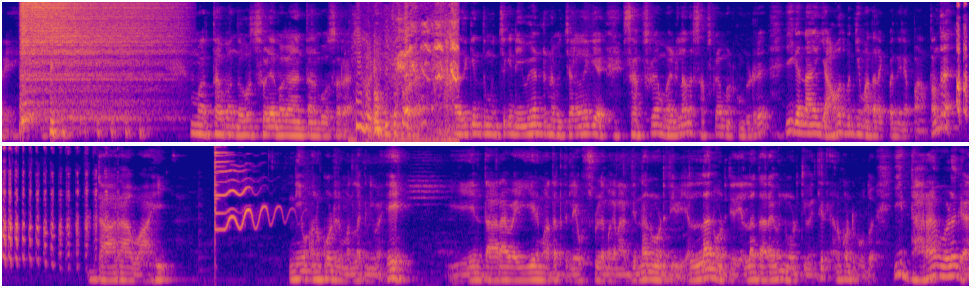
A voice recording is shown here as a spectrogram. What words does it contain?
ರೀ ಮತ್ತ ಬಂದ ಸುಳೆ ಮಗ ಅಂತ ಅನ್ಬೋದು ಅದಕ್ಕಿಂತ ಮುಂಚೆಗೆ ನೀವೇನ್ರಿ ನಮ್ಮ ಚಾನಲ್ಗೆ ಸಬ್ಸ್ಕ್ರೈಬ್ ಮಾಡಿಲ್ಲ ಅಂದ್ರೆ ಸಬ್ಸ್ಕ್ರೈಬ್ ಮಾಡ್ಕೊಂಡ್ಬಿಡ್ರಿ. ಈಗ ನಾನು ಯಾವ್ದ ಬಗ್ಗೆ ಮಾತಾಡಕ್ಕೆ ಬಂದಿನಪ್ಪ ಅಂತಂದ್ರೆ, ಧಾರಾವಾಹಿ. ನೀವು ಅನ್ಕೊಂಡ್ರಿ ಮೊದ್ಲಕ್ಕೆ ನೀವು, ಏ, ಏನು ಧಾರಾವಾಹಿ, ಏನು ಮಾತಾಡ್ತಿಲ್ಲ ಸುಳ್ಳೆ ಮಗನ? ದಿನ ನೋಡ್ತೀವಿ, ಎಲ್ಲ ನೋಡ್ತೀವಿ, ಎಲ್ಲ ಧಾರಾವಾಹಿ ನೋಡ್ತೀವಿ ಅಂತೇಳಿ ಅನ್ಕೊಂಡಿರ್ಬೋದು. ಈ ಧಾರಾವಾಹಿ ಒಳಗೆ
